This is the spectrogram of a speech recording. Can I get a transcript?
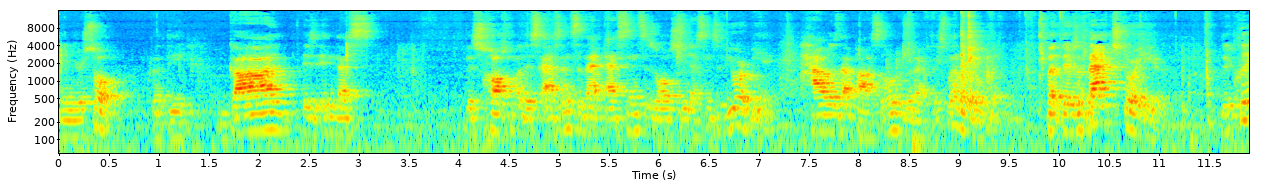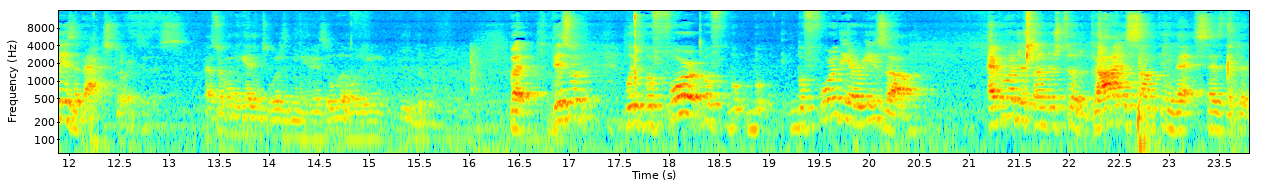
In your soul. That the God is in this this chokhmah, this essence, and that essence is also the essence of your being. How is that possible? We're going to have to explain a little bit. But there's a backstory here. There clearly is a backstory to this. That's what I'm going to get into. What does it mean? There's a will. But this was before before the Arizal, everyone just understood God is something that says that there,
